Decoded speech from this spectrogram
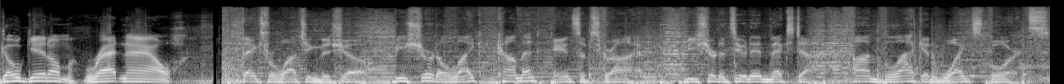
Go get them right now. Thanks for watching the show. Be sure to like, comment, and subscribe. Be sure to tune in next time on Black and White Sports.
